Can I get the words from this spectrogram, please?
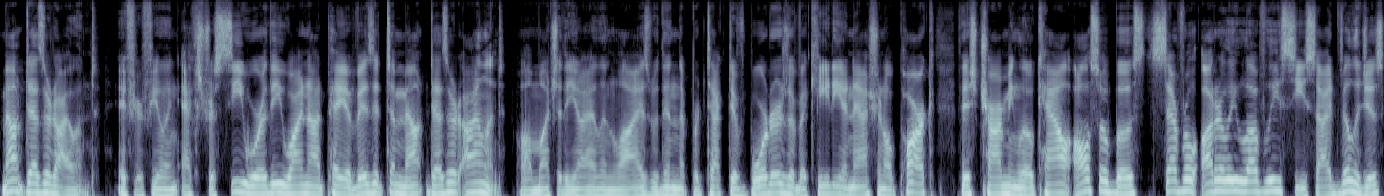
Mount Desert Island. If you're feeling extra seaworthy, why not pay a visit to Mount Desert Island? While much of the island lies within the protective borders of Acadia National Park, this charming locale also boasts several utterly lovely seaside villages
